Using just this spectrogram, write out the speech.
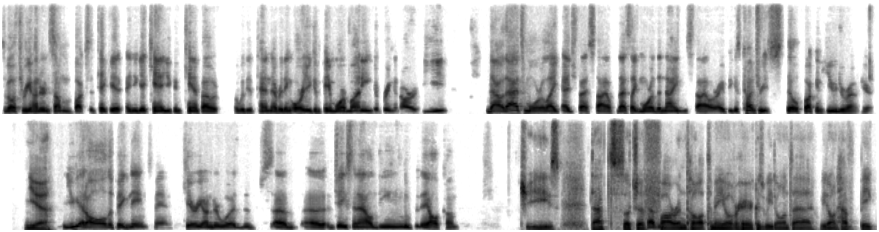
It's about 300 and something bucks a ticket, and you get camp. You can camp out with your tent and everything, or you can pay more money. You can bring an RV. Now that's more like Edgefest style. That's like more of the 90s style, right? Because country is still fucking huge around here. Yeah. You get all the big names, man. Carrie Underwood, the, uh, uh, Jason Aldean, Lupe, they all come. Jeez, that's such a foreign thought to me over here because we don't uh, we don't have big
